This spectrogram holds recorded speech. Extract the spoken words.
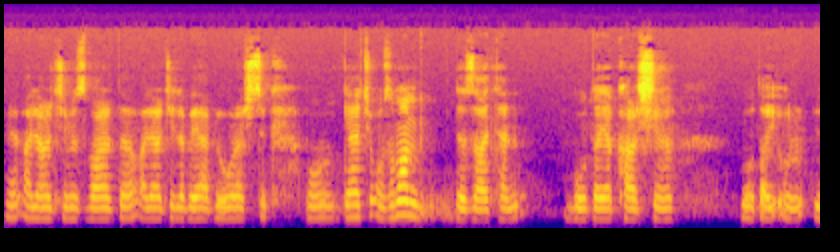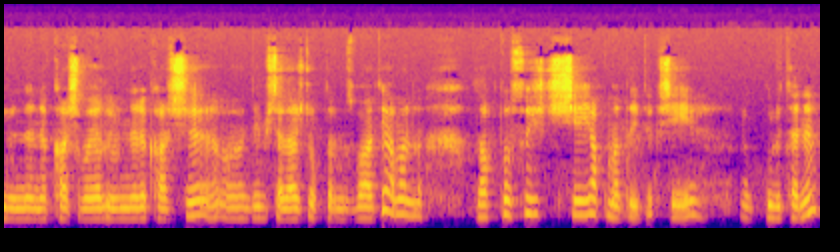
E, alerjimiz vardı. Alerjiyle bayağı bir uğraştık. Bu, gerçi o zaman da zaten buğdaya karşı, buğday ürünlerine karşı, mayalı ürünlere karşı e, demişler alerji doktorumuz var diye ama laktozu hiç şey yapmadıydık şeyi gluteni.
